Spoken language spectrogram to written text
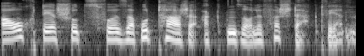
Auch der Schutz vor Sabotageakten solle verstärkt werden.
